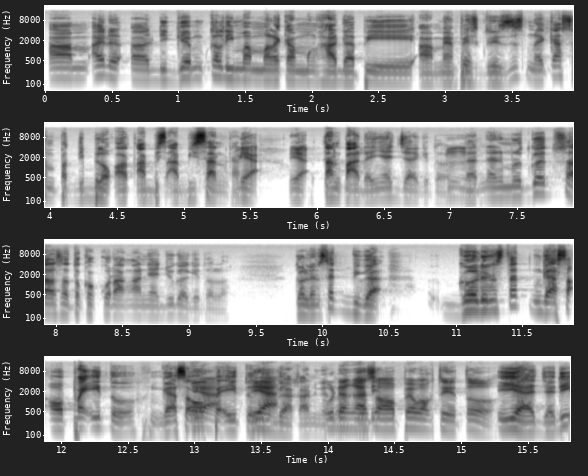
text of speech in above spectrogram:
um, ada uh, di game kelima mereka menghadapi uh, Memphis Grizzlies mereka sempat di blow out abis-abisan kan. Iya, iya. Tanpa adanya aja gitu. Dan, dan menurut gue itu salah satu kekurangannya juga gitu loh. Golden State juga Golden State nggak se-OP itu, nggak se-OP Iya, itu iya. juga kan gitu. Udah nggak se-OP waktu itu. Iya, jadi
